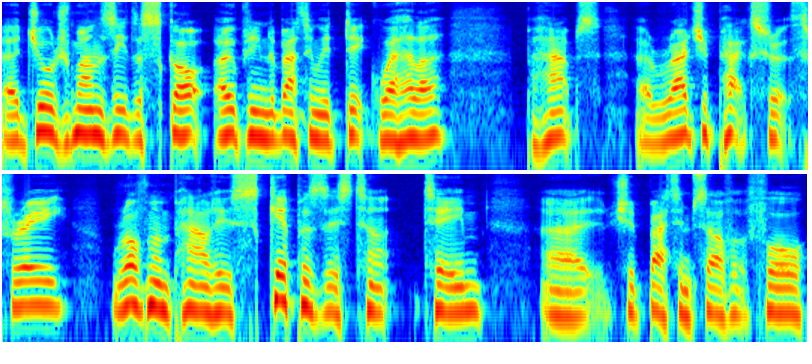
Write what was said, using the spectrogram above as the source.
Uh, George Munsey, the Scot, opening the batting with Dickwella, perhaps. Uh, Rajapaksa at three. Rovman Powell, who skippers this t- team, uh, should bat himself at four.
